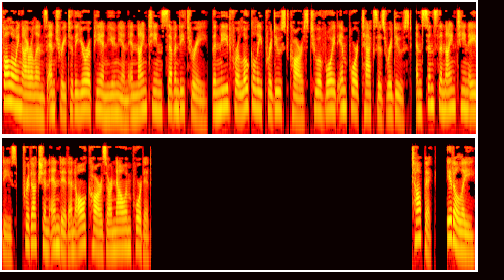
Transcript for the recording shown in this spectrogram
Following Ireland's entry to the European Union in 1973, the need for locally produced cars to avoid import taxes reduced, and since the 1980s, production ended and all cars are now imported. Italy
